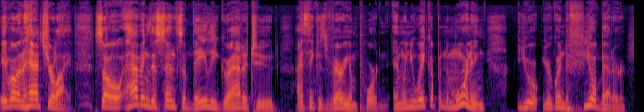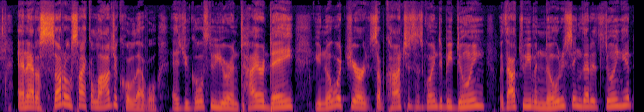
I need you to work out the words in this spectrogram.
it will enhance your life. So having this sense of daily gratitude, I think, is very important. And when you wake up in the morning, you're you're going to feel better. And at a subtle psychological level, as you go through your entire day, you know what your subconscious is going to be doing without you even noticing that it's doing it.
